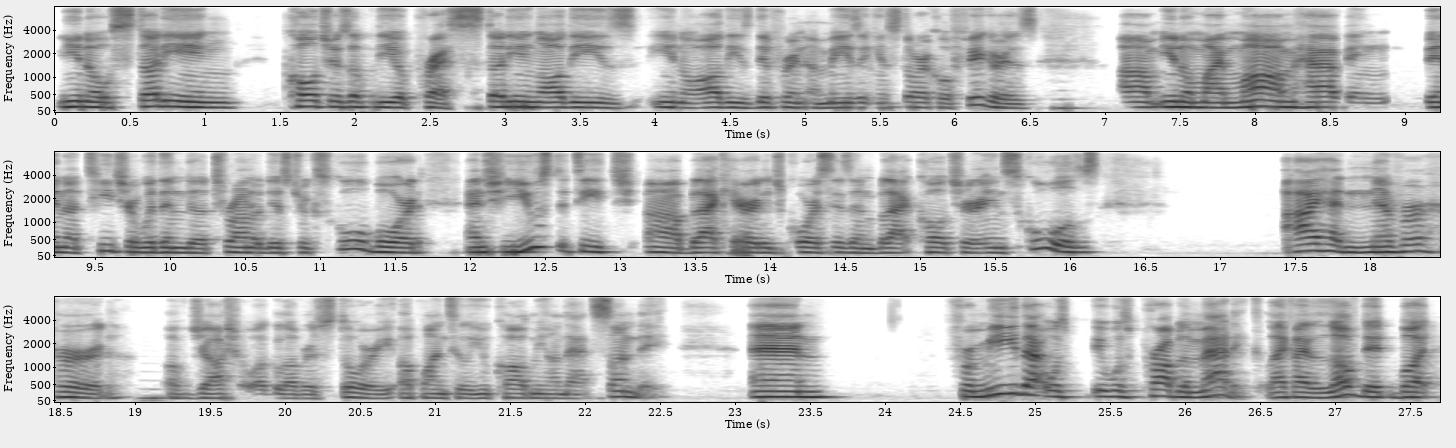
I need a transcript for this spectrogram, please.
you know, studying cultures of the oppressed, studying all these, you know, all these different amazing historical figures. Um, you know, my mom having been a teacher within the Toronto District School Board, and she used to teach uh, Black heritage courses and Black culture in schools. I had never heard of Joshua Glover's story up until you called me on that Sunday. And for me, that was, it was problematic. Like I loved it, but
